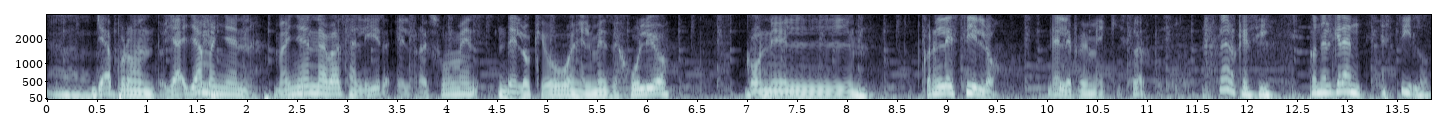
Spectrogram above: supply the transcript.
ah, ya pronto, ya, ya mañana. Mañana va a salir el resumen de lo que hubo en el mes de julio con el con el estilo del LPMX, claro que sí. Claro que sí, con el gran estilo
